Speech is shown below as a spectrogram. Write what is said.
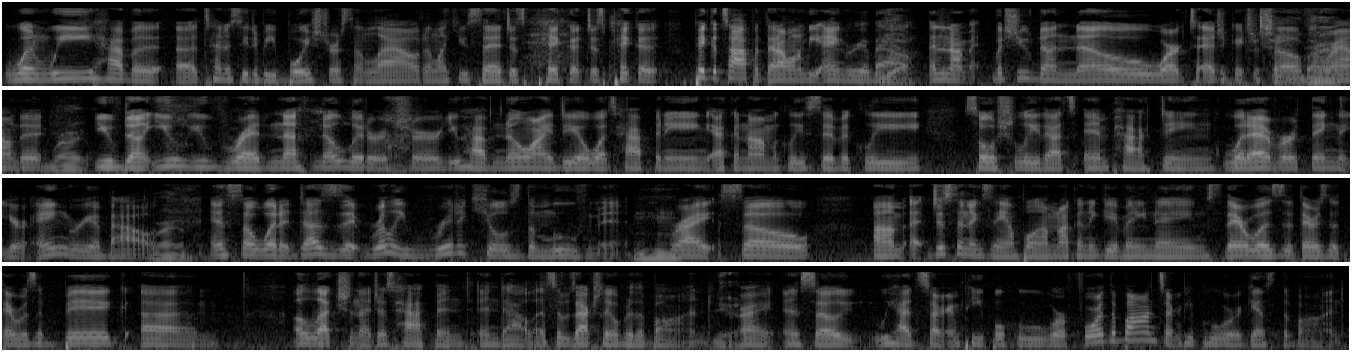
when we have a, a tendency to be boisterous and loud, and like you said, just pick a just pick a pick a topic that I want to be angry about, Yeah. and I'm, but you've done no work to educate yourself Right. around it. Right. You've done you you've read no, no literature. You have no idea what's happening economically, civically, socially that's impacting whatever thing that you're angry about. Right. And so what it does is it really ridicules the movement, Mm-hmm. right? So um, uh, just an example. I'm not going to give any names. There was a, there's a, there was a big um, election that just happened in Dallas. It was actually over the bond, Yeah. right? And so we had certain people who were for the bond, certain people who were against the bond.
